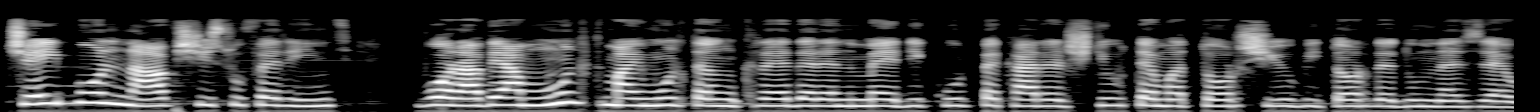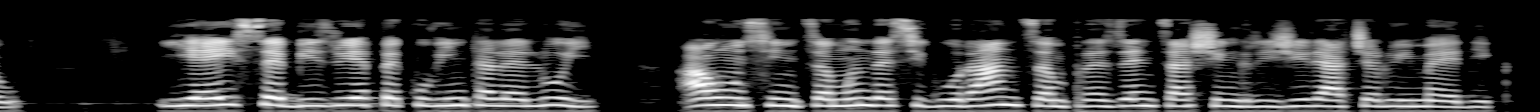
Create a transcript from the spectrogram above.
Cei bolnavi și suferinți vor avea mult mai multă încredere în medicul pe care îl știu temător și iubitor de Dumnezeu. Ei se bizuie pe cuvintele lui, au un simțământ de siguranță în prezența și îngrijirea acelui medic.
